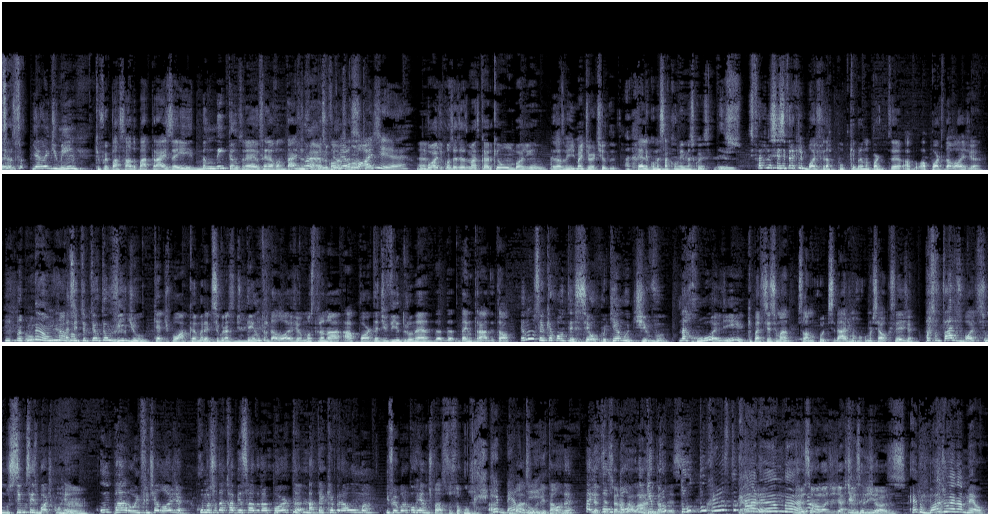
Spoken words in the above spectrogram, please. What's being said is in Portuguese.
E além de mim, que foi passado pra trás aí, não nem tanto, né? Eu saí na vantagem no É, final das no final contas. das contas- pode, é. Um bode com certeza é mais caro que um board game. Exatamente, mais divertido. Até ele começar a comer minhas coisas. Isso. Você fala, vocês viram aquele bode, filho da puta, quebrando a porta, a, a porta da loja? Não. Assim, tem, tem um vídeo que é tipo a câmera de segurança de dentro da loja mostrando a, a porta de vidro, né? Da, da, da entrada e tal. Eu não sei o que aconteceu, por que motivo. Na rua ali, que parecia uma, sei lá, uma rua de cidade, uma rua comercial, o que seja, passam vários bodes, uns 5, 6 bodes correndo. Um parou em frente à loja, começou a dar cabeçada na porta até quebrar uma. E foi embora correndo, tipo, assustou com, com barulho e tal, né? Aí Deve voltou acionado e alarme, quebrou talvez. tudo o resto, cara. Caramba! Devia ser uma loja de artigos religiosos. Era um bode ou era mel?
